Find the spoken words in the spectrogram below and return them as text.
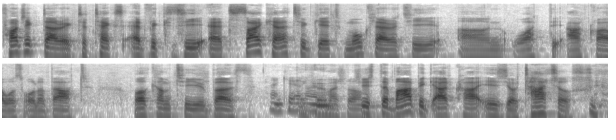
Project Director Tax Advocacy at SAICA, to get more clarity on what the outcry was all about. Welcome to you both. Thank you. Thank you very much, Ron. Just the, my big outcry is your titles.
